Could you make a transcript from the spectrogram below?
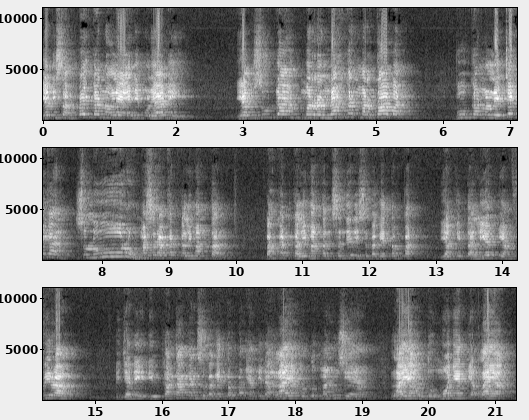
yang disampaikan oleh Edi Mulyadi yang sudah merendahkan martabat bukan melecehkan seluruh masyarakat Kalimantan Bahkan Kalimantan sendiri sebagai tempat yang kita lihat yang viral dijadi dikatakan sebagai tempat yang tidak layak untuk manusia yang layak untuk monyet yang layak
